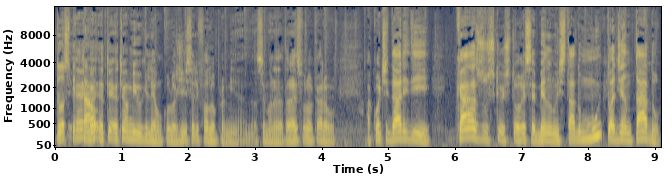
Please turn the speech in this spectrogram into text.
do hospital. É, eu, tenho, eu, tenho, um amigo que ele é oncologista, ele falou para mim, há semanas atrás, falou, cara, a quantidade de casos que eu estou recebendo no estado muito adiantado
